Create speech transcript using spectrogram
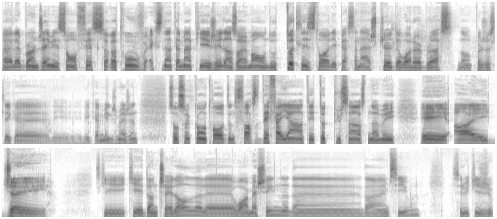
LeBron James et son fils se retrouvent accidentellement piégés dans un monde où toutes les histoires et les personnages cultes de Warner Bros., donc pas juste les, co- les, les comics, j'imagine, sont sous le contrôle d'une force défaillante et toute puissance nommée AIJ. Ce qui, qui est Don Cheadle, le War Machine dans, dans MCU. C'est lui qui joue.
